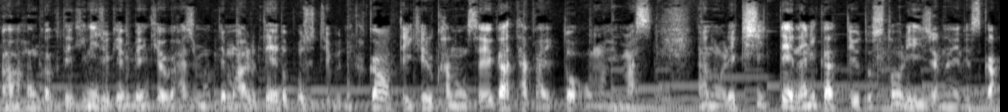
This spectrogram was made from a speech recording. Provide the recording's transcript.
あ本格的に受験勉強が始まってもある程度ポジティブに関わっていける可能性が高いと思います。あの歴史って何かっていうとストーリーじゃないですか。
